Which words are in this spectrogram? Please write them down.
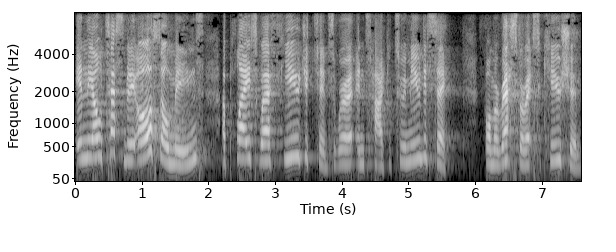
in the Old Testament, it also means a place where fugitives were entitled to immunity from arrest or execution.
